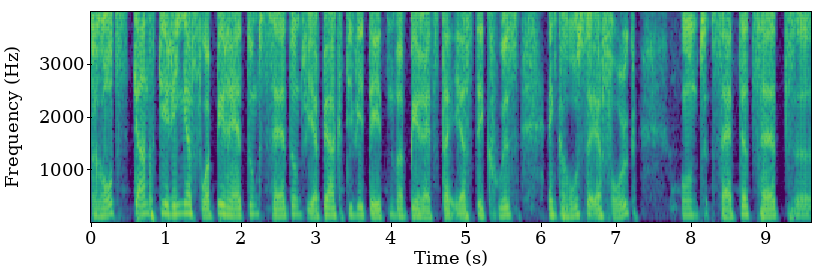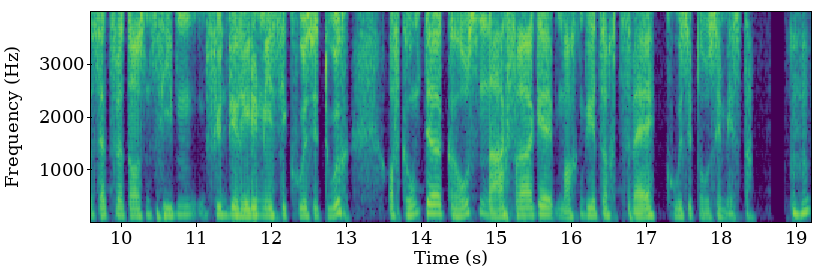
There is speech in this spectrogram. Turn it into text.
trotz ganz geringer Vorbereitungszeit und Werbeaktivitäten war bereits der erste Kurs ein großer Erfolg. Und seit der Zeit, äh, seit 2007, führen wir regelmäßig Kurse durch. Aufgrund der großen Nachfrage machen wir jetzt auch zwei Kurse pro Semester. Mhm.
